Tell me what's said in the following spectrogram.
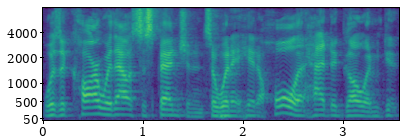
was a car without suspension, and so when it hit a hole, it had to go and get.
